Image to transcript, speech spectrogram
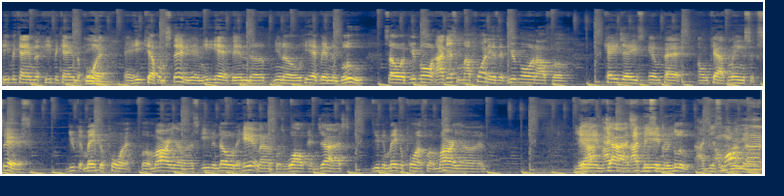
He became the he became the point, Yeah. and he kept them steady. And he had been the you know he had been the glue. So if you're going, I guess my point is if you're going off of KJ's impact on Kathleen's success, you can make a point for Marion's, even though the headlines was Walt and Josh, you can make a point for Marion yeah, and I, Josh I, I being the disagree. glue. I disagree. Amarion,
